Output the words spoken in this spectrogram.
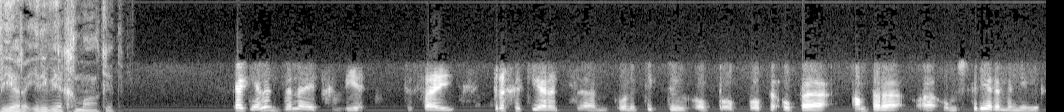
weer hierdie week gemaak het. Kyk, Helen Ziller het geweet toe sy teruggekeer het um, politiek toe op op op op 'n ampere uh, omstrede manier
